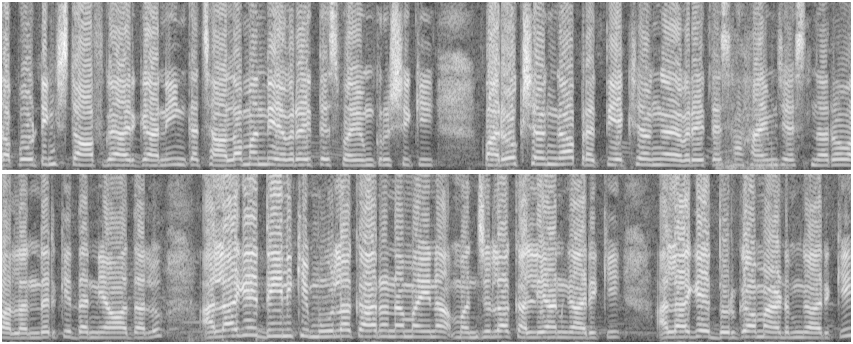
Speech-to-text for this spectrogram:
సపోర్టింగ్ స్టాఫ్ గారు కానీ ఇంకా చాలామంది ఎవరైతే స్వయం కృషికి పరోక్షంగా ప్రత్యక్షంగా ఎవరైతే సహాయం చేస్తున్నారో వాళ్ళందరికీ ధన్యవాదాలు. అలాగే దీనికి మూల కారణమైన మంజుల కళ్యాణ్ గారికి అలాగే దుర్గా మేడం గారికి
